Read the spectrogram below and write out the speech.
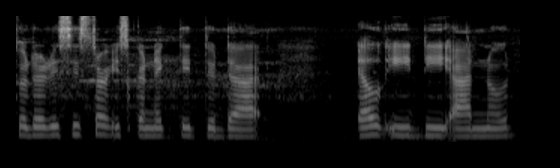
so the resistor is connected to the LED anode.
